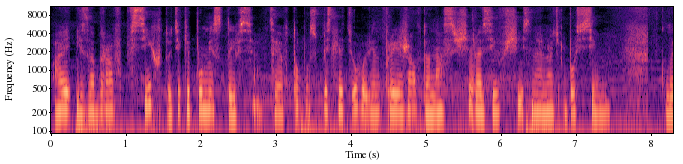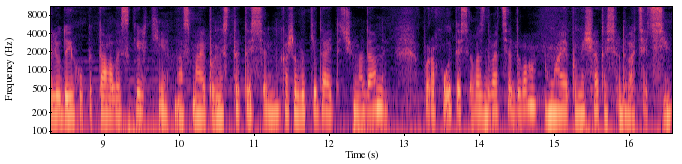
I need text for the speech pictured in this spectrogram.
а й забрав всіх, хто тільки помістився в цей автобус. Після цього він приїжджав до нас ще разів шість, навіть або сім. Коли люди його питали, скільки нас має поміститися, він каже: ви кидайте чемодани, порахуйтеся, вас 22, а має поміщатися 27.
